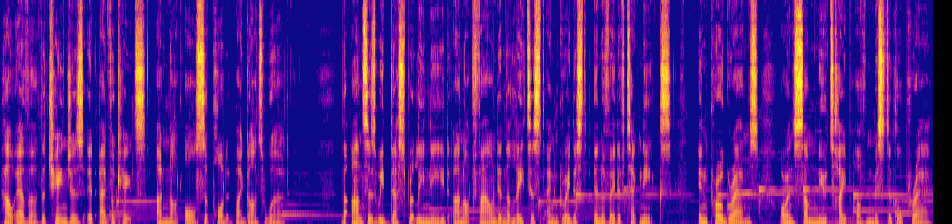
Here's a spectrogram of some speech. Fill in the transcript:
However, the changes it advocates are not all supported by God's Word. The answers we desperately need are not found in the latest and greatest innovative techniques, in programs, or in some new type of mystical prayer.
